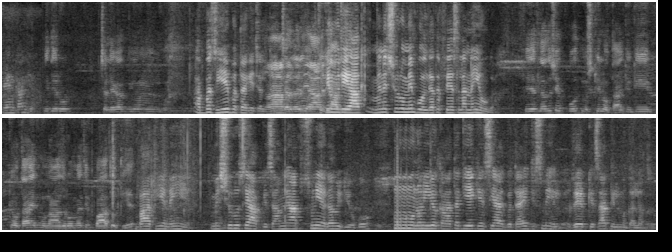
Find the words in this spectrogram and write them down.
पेन कहाँ गया? इतनी देर और चलेगा भी हम अब बस ये बता के चलते हाँ, हैं आप- क्योंकि मुझे याद मैंने शुरू में बोल दिया था फैसला नहीं होगा। फैसला तो शेख बहुत मुश्किल होता है क्योंकि क्या होता है इन मुनाजरों में सिर्फ़ बात होती है। बात ये नहीं है। मैं शुरू से आपके सामने आप सुनिएगा वीडियो को। उन्होंने ये कहा था कि एक ऐसी आयत बताए जिसमें रेप के साथ इल्म का लफ्ज हो।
